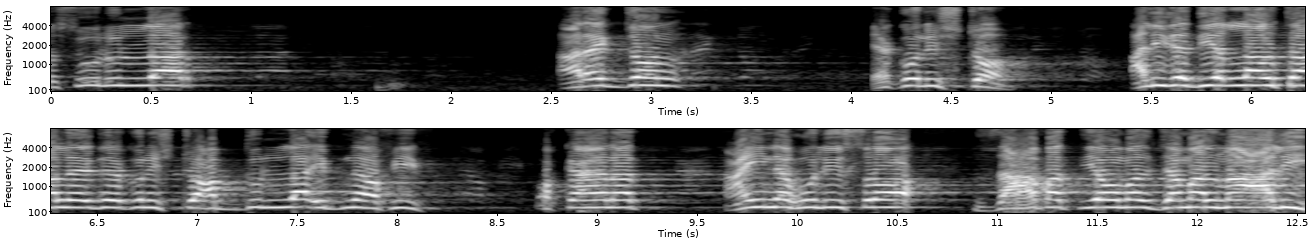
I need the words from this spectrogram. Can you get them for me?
রাসূলুল্লাহর আরেকজন একনিষ্ঠ, আলী তাআলা একজন একনিষ্ঠ, আব্দুল্লাহ ইবনে আফিফ, ওয়া কানাত আইনাহুল ইসরা যাহাবাত ইয়াউমাল জামাল মা আলী।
